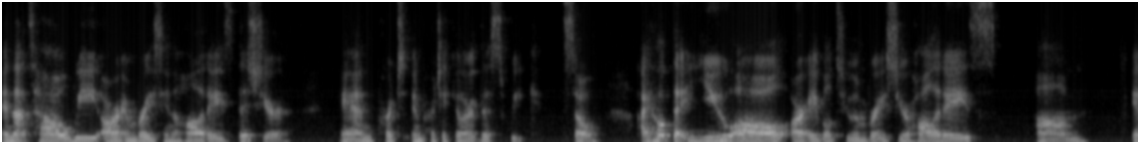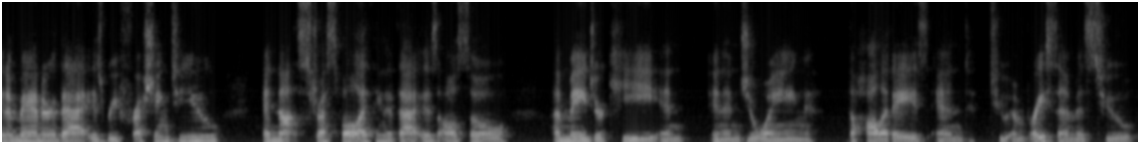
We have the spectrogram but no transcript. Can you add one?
and that's how we are embracing the holidays this year and part- in particular this week. So I hope that you all are able to embrace your holidays um, in a manner that is refreshing to you and not stressful. I think that that is also a major key in in enjoying the holidays and to embrace them is to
